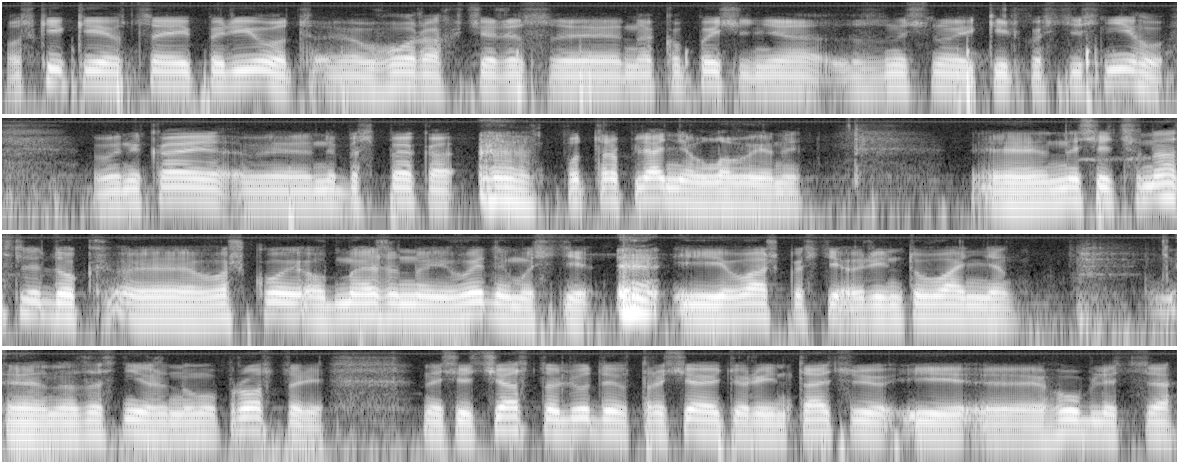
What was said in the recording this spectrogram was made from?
оскільки в цей період е, в горах через е, накопичення значної кількості снігу виникає е, небезпека потрапляння в лавини. Значить, внаслідок важкої обмеженої видимості і важкості орієнтування на засніженому просторі, значить, часто люди втрачають орієнтацію і е, губляться.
